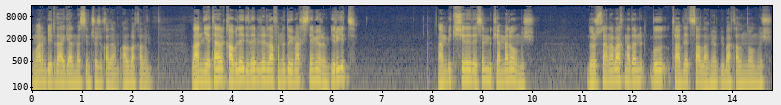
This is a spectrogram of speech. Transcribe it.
Umarım bir daha gelmesin çocuk adam. Al bakalım. Lan yeter kabul edilebilir lafını duymak istemiyorum. Yürü git. Lan bir kişi de desin mükemmel olmuş. Dur sana bakmadan bu tablet sallanıyor. Bir bakalım ne olmuş.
